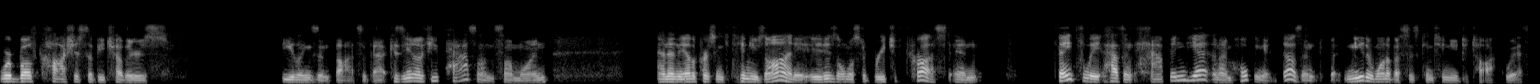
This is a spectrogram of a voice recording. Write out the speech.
we're both cautious of each other's feelings and thoughts of that. Because you know if you pass on someone and then the other person continues on it, it is almost a breach of trust. And thankfully it hasn't happened yet and i'm hoping it doesn't but neither one of us has continued to talk with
